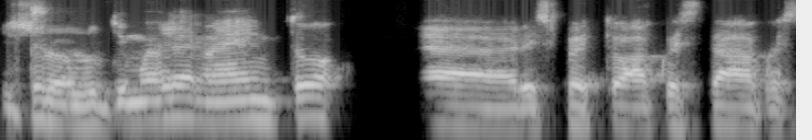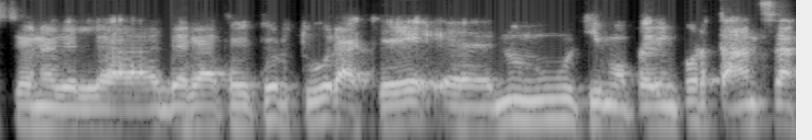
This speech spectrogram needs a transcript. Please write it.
solo l'ultimo elemento eh, rispetto a questa questione del, del reato di tortura che eh, non ultimo per importanza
